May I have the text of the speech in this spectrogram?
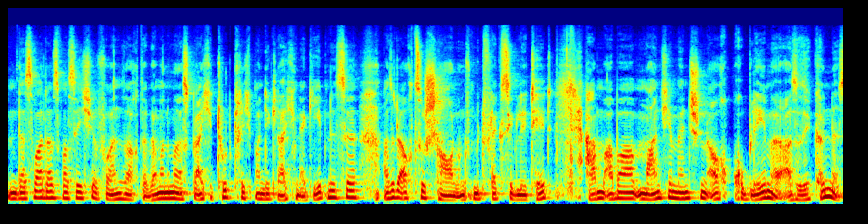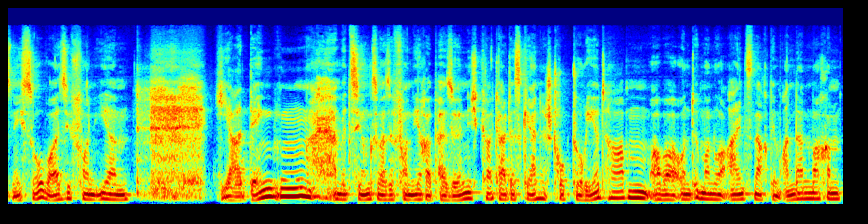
Das war das, was ich vorhin sagte. Wenn man immer das Gleiche tut, kriegt man die gleichen Ergebnisse. Also da auch zu schauen. Und mit Flexibilität haben aber manche Menschen auch Probleme. Also sie können es nicht so, weil sie von ihrem ja, denken, beziehungsweise von ihrer Persönlichkeit halt es gerne strukturiert haben, aber und immer nur eins nach dem anderen machen,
